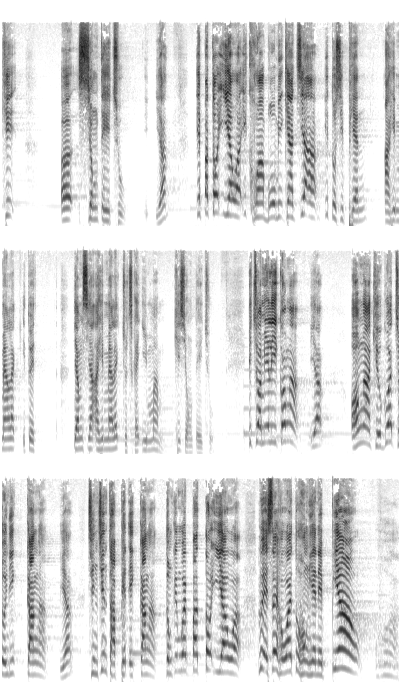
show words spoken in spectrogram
ki uh, siong te Ya. Ya. E pato iawa i kwa bomi kia cia itu si pien 阿希麦勒一对点下阿希麦勒就是个伊妈去上地主，伊专门哩讲啊，呀，王啊求我做你讲啊，呀，真正特别的讲啊，同今我巴肚枵啊，你会使互我都奉献的表？哇，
